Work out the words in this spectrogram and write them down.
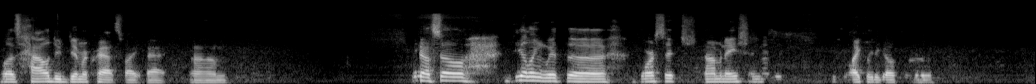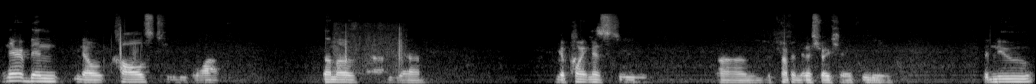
was how do Democrats fight back? Um, you know, so dealing with the Gorsuch nomination is likely to go through. And there have been, you know, calls to block some of the, uh, the appointments to um, the Trump administration, including the new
